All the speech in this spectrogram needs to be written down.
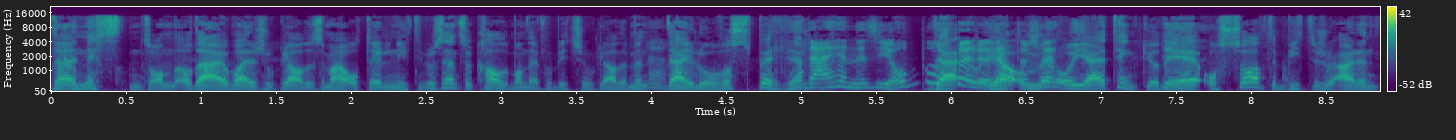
Det er nesten sånn, og det er jo bare sjokolade som er 80 eller 90% så kaller man det for bitter sjokolade. Men Ja. det er jo lov å spørre. Det er hennes jobb å er- spørre, ja, rett og slett. Og jeg tenker jo det også, at bitter er det en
